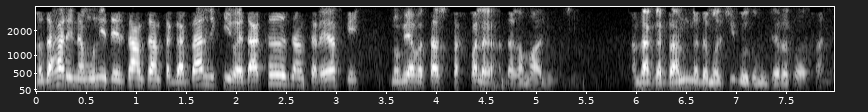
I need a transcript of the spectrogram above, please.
نو د هر نمونه د ځان ځان ته ګردان لیکي وای دا که ځان سره یاد کړئ نو بیا به تاسو تخپل دغه معلوم شي دا ګردانونه د مسجد او د مجرد واسانه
